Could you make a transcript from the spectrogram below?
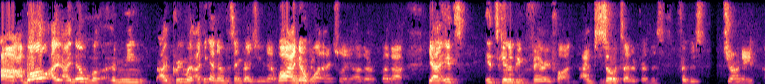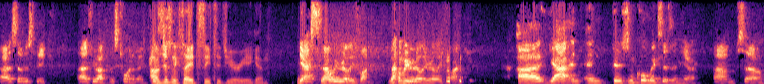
Uh, well, I, I know. I mean, I pretty much. I think I know the same guys you know. Well, I know Okay. one actually, other, but uh, yeah, it's it's going to be very fun. I'm so Mhm. excited for this for this journey, uh, so to speak, uh, throughout this tournament. I'm just excited to see Tajiri again. yes, that'll be really fun. That'll be really really fun. uh, yeah, and and there's some cool mixes in here. Um, so.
